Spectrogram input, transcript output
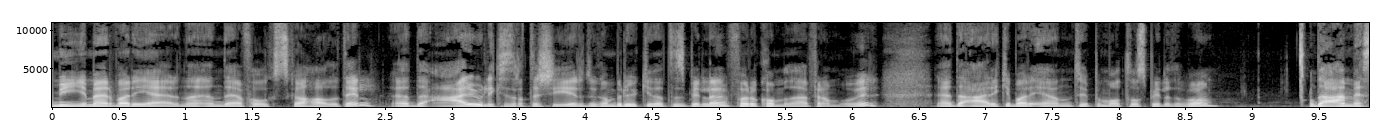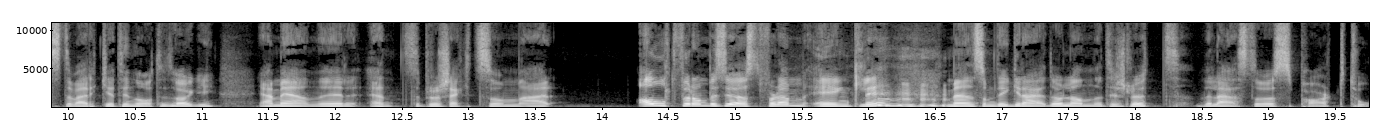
mye mer varierende enn det folk skal ha det til. Uh, det er ulike strategier du kan bruke i dette spillet for å komme deg framover. Uh, det er ikke bare én type måte å spille det på. Det er mesterverket til Naughty Dog. Jeg mener et prosjekt som er altfor ambisiøst for dem, egentlig, men som de greide å lande til slutt. The Last of Us Part 2.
